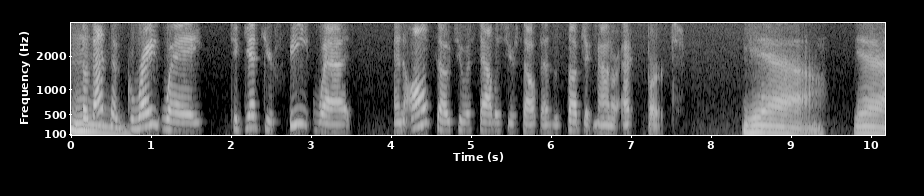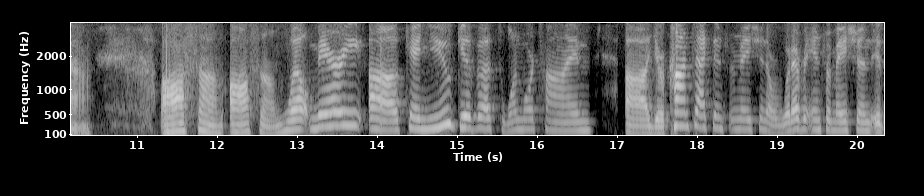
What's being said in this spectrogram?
Mm. So that's a hmm. great way to get your feet wet and also to establish yourself as a subject matter expert. Yeah, yeah. Awesome, awesome. Well, Mary, uh, can you give us one more time uh, your contact information or whatever information? It,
